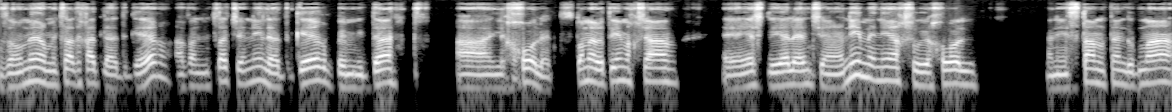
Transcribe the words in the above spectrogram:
זה אומר מצד אחד לאתגר, אבל מצד שני לאתגר במידת היכולת. זאת אומרת, אם עכשיו אה, יש לי ילד שאני מניח שהוא יכול, אני סתם נותן דוגמה, אה,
